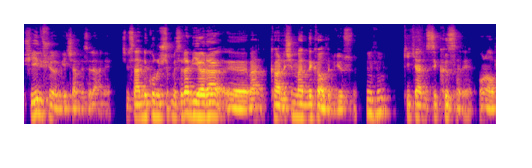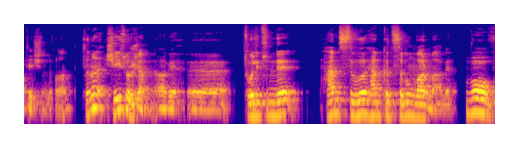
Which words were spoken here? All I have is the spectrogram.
şeyi düşünüyorum geçen mesela hani. Şimdi seninle konuştuk mesela bir ara e, ben kardeşim bende kaldı biliyorsun. Hı hı. Ki kendisi kız hani 16 yaşında falan. Sana şeyi soracağım abi. E, tuvaletinde hem sıvı hem katı sabun var mı abi? Wow.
